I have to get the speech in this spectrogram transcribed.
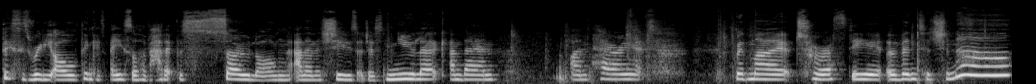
This is really old, I think it's ASOS, I've had it for so long. And then the shoes are just new look. And then I'm pairing it with my trusty vintage Chanel.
